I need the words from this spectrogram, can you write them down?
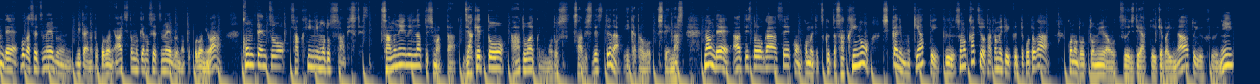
んで、僕は説明文みたいなところに、アーティスト向けの説明文のところには、コンテンツを作品に戻すサービスです。サムネイルになってしまったジャケットをアートワークに戻すサービスですというような言い方をしています。なんで、アーティストが精魂込めて作った作品をしっかり向き合っていく、その価値を高めていくってことが、このドットミューラーを通じてやっていけばいいなというふうに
